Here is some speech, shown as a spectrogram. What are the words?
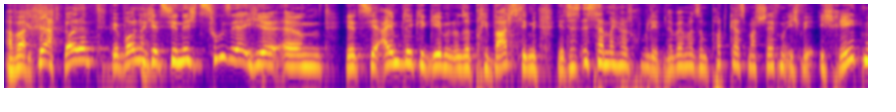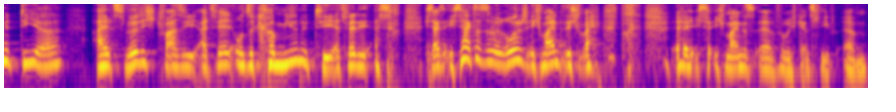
Aber Ja. Leute, wir wollen euch jetzt hier nicht zu sehr hier ähm, jetzt hier Einblicke geben in unser privates Leben. Ja, das ist dann manchmal das Problem, ne? wenn man so einen Podcast macht, Steffen. Ich, ich rede mit dir, als würde ich quasi, als wäre unsere Community, als wäre die, also, ich sag, ich sag das so ironisch. Ich meine, ich äh, ich, ich meine es äh, wirklich ganz lieb. Ähm,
